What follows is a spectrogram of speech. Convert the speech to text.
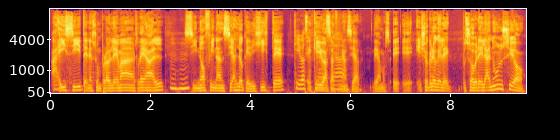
ahí sí tenés un problema real si no financiás lo que dijiste que ibas a, ibas a financiar. Digamos. Eh, eh, yo creo que sobre el anuncio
